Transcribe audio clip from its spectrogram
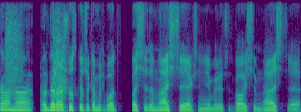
Ta, na Eldera 6 czekamy chyba od 2.17, jak się nie mylę, czy 2.18.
